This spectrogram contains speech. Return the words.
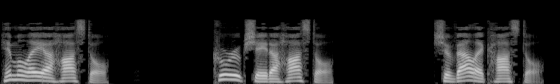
Himalaya Hostel. Kurukshetra Hostel. Shivalik Hostel.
